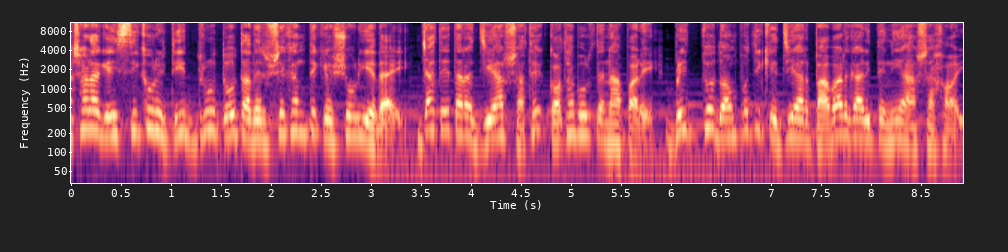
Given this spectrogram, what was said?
আসার আগেই সিকিউরিটি দ্রুত তাদের সেখান থেকে সরিয়ে দেয়, যাতে তারা জিয়ার সাথে কথা বলতে না পারে। বৃদ্ধ দম্পতিকে জিয়ার বাবার গাড়িতে নিয়ে আসা হয়,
